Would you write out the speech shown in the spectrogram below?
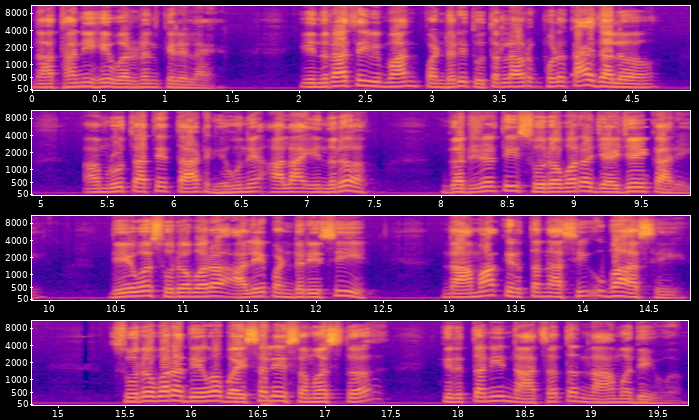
नाथांनी हे वर्णन केलेलं आहे. इंद्राचे विमान पंढरीत उतरल्यावर पुढं काय झालं? अमृताचे ताट घेऊन आला इंद्र. गर्जती सुरवर जय जयकारे. देव सुरवर आले पंढरीसी. नामा कीर्तनासी उभा असे. सुरवर देव बैसले समस्त. कीर्तनी नाचत नामदेव.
